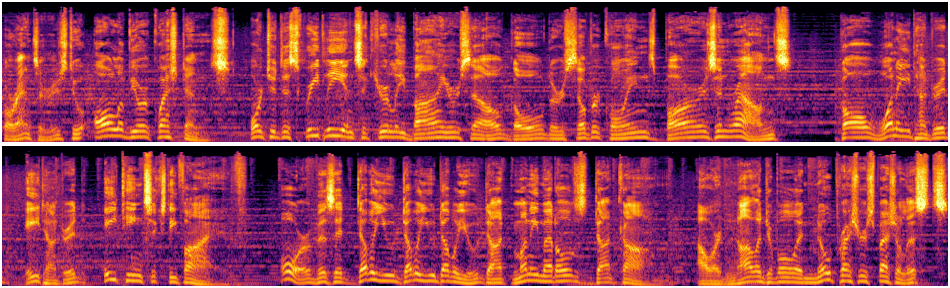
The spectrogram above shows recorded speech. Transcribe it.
For answers to all of your questions, or to discreetly and securely buy or sell gold or silver coins, bars, and rounds, call 1 800 800 1865 or visit www.moneymetals.com. Our knowledgeable and no pressure specialists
